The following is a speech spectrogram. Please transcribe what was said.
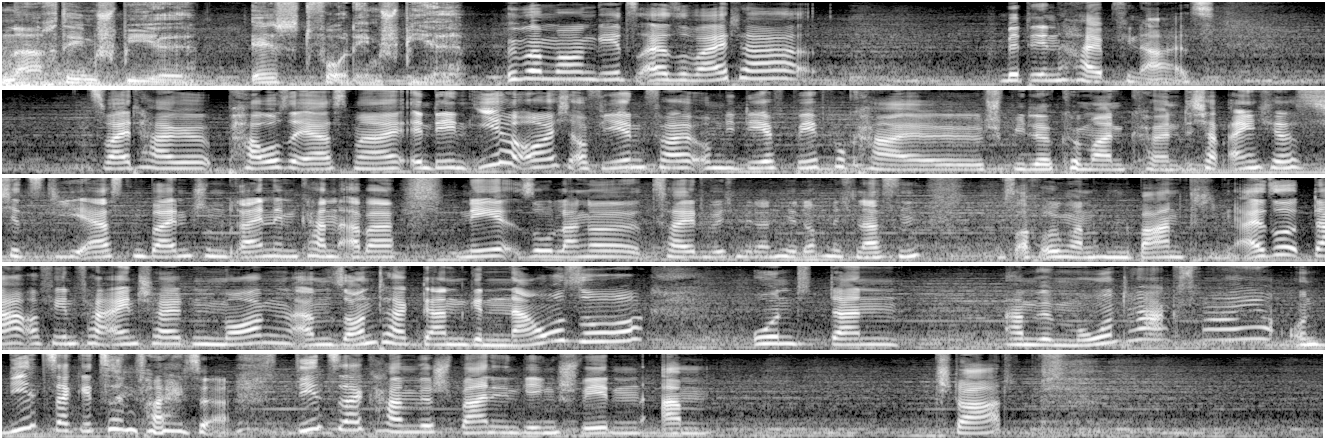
Nach dem Spiel ist vor dem Spiel. Übermorgen geht es also weiter mit den Halbfinals. Zwei Tage Pause erstmal, in denen ihr euch auf jeden Fall um die DFB-Pokalspiele kümmern könnt. Ich habe eigentlich dass ich jetzt die ersten beiden schon reinnehmen kann, aber nee, so lange Zeit will ich mir dann hier doch nicht lassen. Ich muss auch irgendwann noch eine Bahn kriegen. Also da auf jeden Fall einschalten. Morgen am Sonntag dann genauso. Und dann haben wir Montag frei und Dienstag geht es dann weiter. Dienstag haben wir Spanien gegen Schweden am Start.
